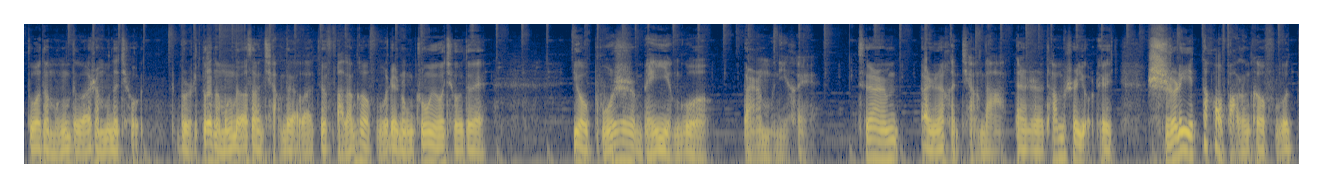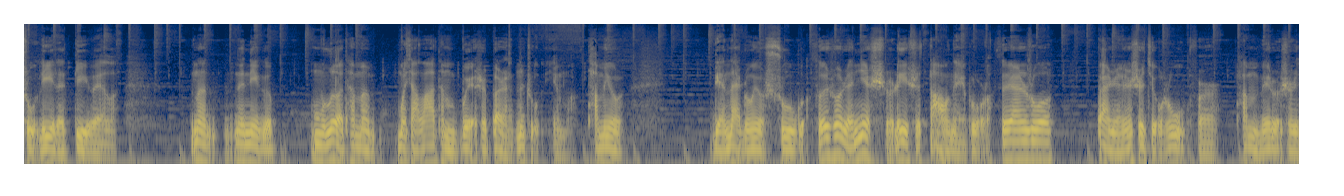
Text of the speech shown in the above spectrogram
多特蒙德什么的球，不是多特蒙德算强队了，就法兰克福这种中游球队，又不是没赢过拜仁慕尼黑。虽然拜仁很强大，但是他们是有这实力到法兰克福主力的地位了。那那那个穆勒他们、穆夏拉他们不也是拜仁的主力吗？他们又联赛中又输过，所以说人家实力是到那步了。虽然说拜仁是九十五分，他们没准是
